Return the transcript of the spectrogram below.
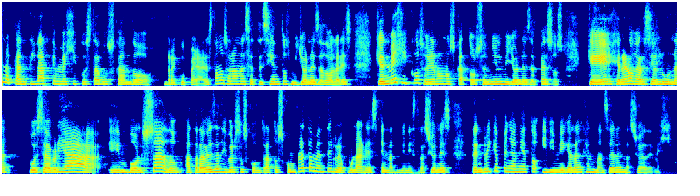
una cantidad que México está buscando recuperar. Estamos hablando de 700 millones de dólares, que en México serían unos 14 mil millones de pesos, que Genaro García Luna pues se habría embolsado a través de diversos contratos completamente irregulares en administraciones de Enrique Peña Nieto y de Miguel Ángel Mancera en la Ciudad de México.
